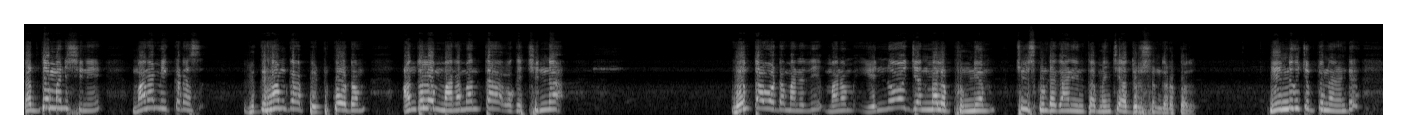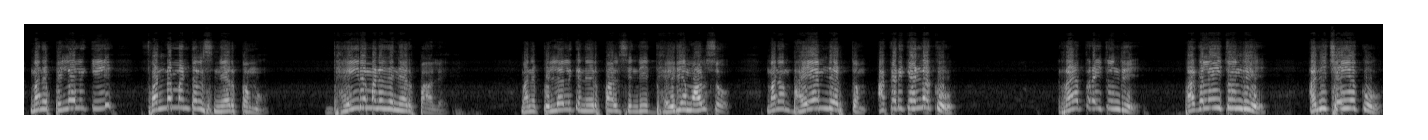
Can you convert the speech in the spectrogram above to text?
పెద్ద మనిషిని మనం ఇక్కడ విగ్రహంగా పెట్టుకోవడం అందులో మనమంతా ఒక చిన్న వంత అవ్వటం అనేది మనం ఎన్నో జన్మల పుణ్యం చేసుకుంటే కానీ ఇంత మంచి అదృష్టం దొరకదు. నేను ఎందుకు చెప్తున్నానంటే మన పిల్లలకి ఫండమెంటల్స్ నేర్పము. ధైర్యం అనేది నేర్పాలి. మన పిల్లలకి నేర్పాల్సింది ధైర్యం ఆల్సో మనం భయం నేర్పుతాం. అక్కడికి వెళ్ళకు. రాత్రి అవుతుంది పగలైతుంది. అది చెయ్యకు.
